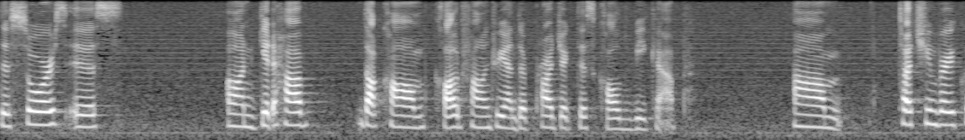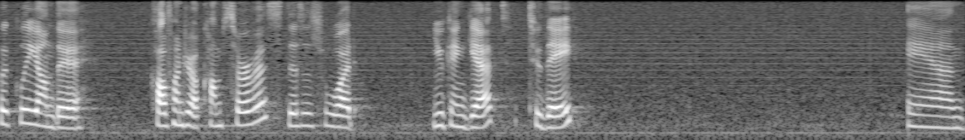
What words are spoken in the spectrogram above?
the source is on github.com, Cloud Foundry, and the project is called VCAP. Um, touching very quickly on the CloudFoundry.com service, this is what you can get today. And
